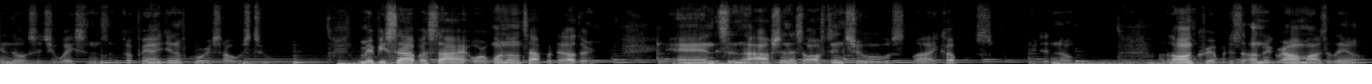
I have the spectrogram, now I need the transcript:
in those situations. A companion, of course, always two. They may be side by side or one on top of the other. And this is an option that's often chosen by couples, if you didn't know. A lawn crypt is an underground mausoleum.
